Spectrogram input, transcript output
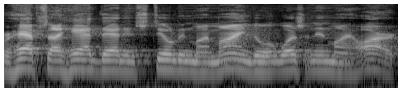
Perhaps I had that instilled in my mind, though it wasn't in my heart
